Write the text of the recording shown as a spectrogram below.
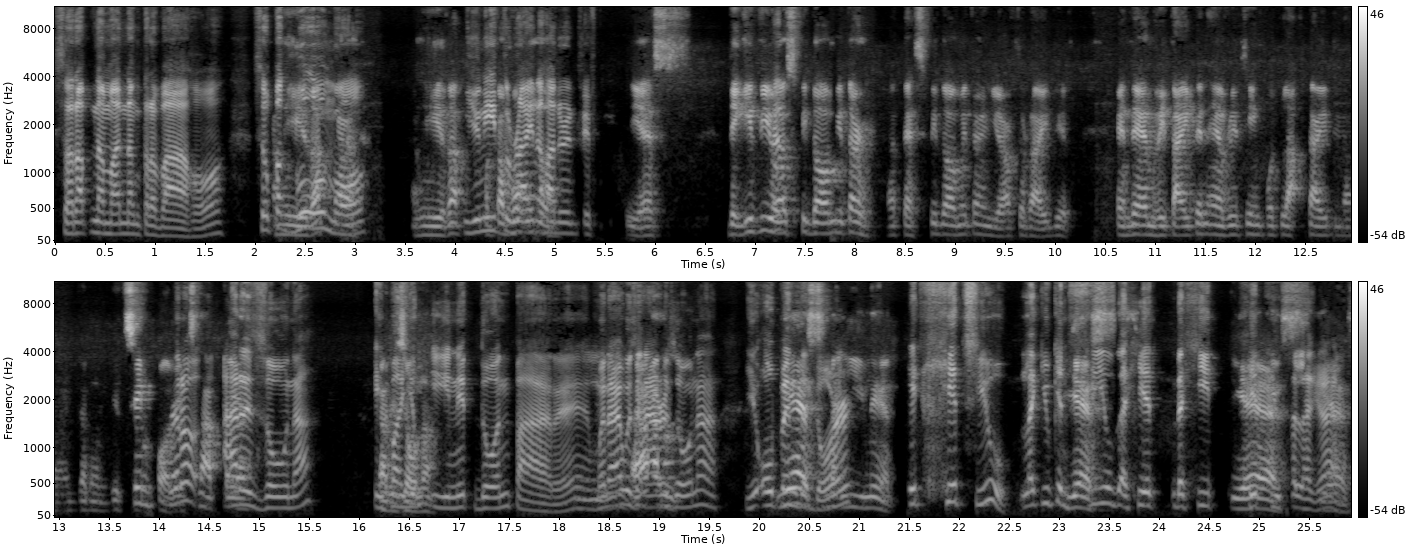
Sarap naman ng trabaho. So pag buo mo, ang hirap. you need to Pagkabuo ride mo. 150. Yes. They give you a Pero- speedometer, a test speedometer, and you have to ride it. And then retighten everything, put Loctite. na ganun. It's simple. Pero it's not uh, Arizona, iba Arizona. yung init doon, pare. Mm. When I was in Ah, Arizona, you open yes, the door, mainit. it hits you. Like you can Yes. feel the hit, the heat hit you Yes. talaga. Yes.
